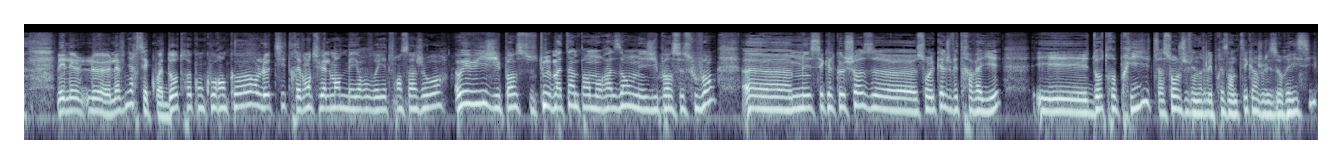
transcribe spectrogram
Mais le- le- l'avenir, c'est quoi? D'autres concours encore? Le titre éventuellement de meilleur ouvrier de France un jour Oui, oui, j'y pense tout le matin, pas en me rasant, mais j'y pense souvent. Euh, mais c'est quelque chose euh, sur lequel je vais travailler. Et d'autres prix, de toute façon, je viendrai les présenter quand je les aurai ici.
